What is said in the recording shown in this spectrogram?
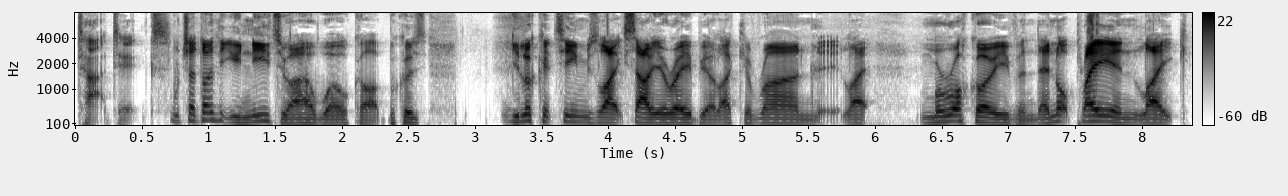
tactics. which I don't think you need to at a World Cup because you look at teams like Saudi Arabia, like Iran, like Morocco, even they're not playing like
